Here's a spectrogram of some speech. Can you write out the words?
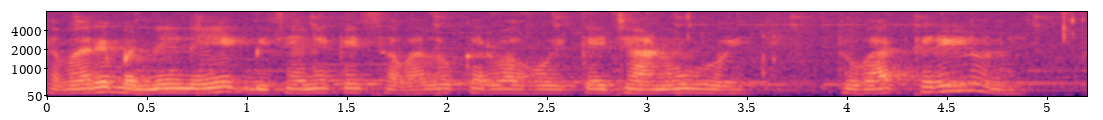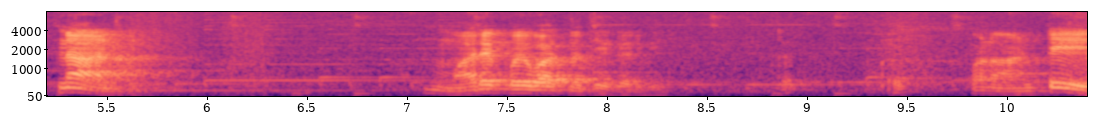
તમારે બંનેને એકબીજાને કંઈ સવાલો કરવા હોય કંઈ જાણવું હોય તો વાત કરી લો ને. ના આંટી. મારે કોઈ વાત નથી કરવી. પણ આંટી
